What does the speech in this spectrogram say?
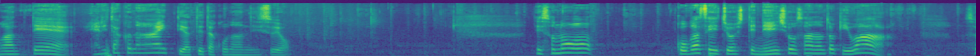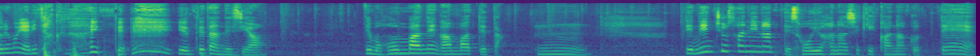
がってやりたくないってやってた子なんですよ。でその子が成長して年少さんの時はそれもやりたくないって言ってたんですよ。でも本番ね頑張ってたうんで年中さんになってそういう話聞かなくって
